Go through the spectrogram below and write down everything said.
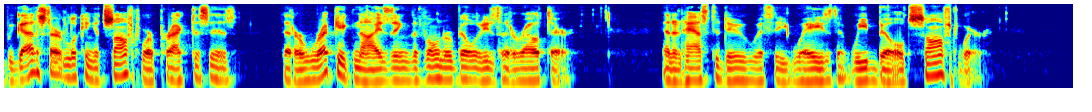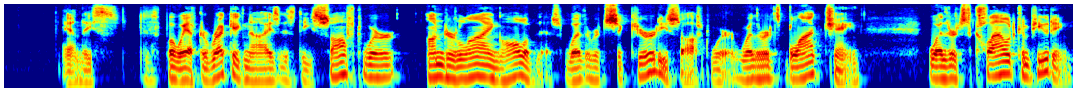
we got to start looking at software practices that are recognizing the vulnerabilities that are out there. And it has to do with the ways that we build software. And these what we have to recognize is the software underlying all of this, whether it's security software, whether it's blockchain, whether it's cloud computing,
